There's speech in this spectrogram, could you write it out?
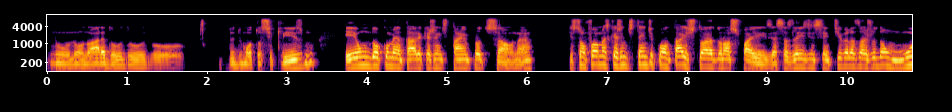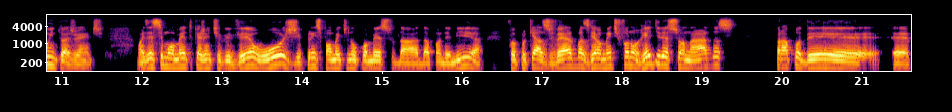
no, no, área do, do, do, do, motociclismo e um documentário que a gente está em produção, né? Que são formas que a gente tem de contar a história do nosso país. Essas leis de incentivo elas ajudam muito a gente. Mas esse momento que a gente viveu hoje, principalmente no começo da, da pandemia, foi porque as verbas realmente foram redirecionadas para poder é,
